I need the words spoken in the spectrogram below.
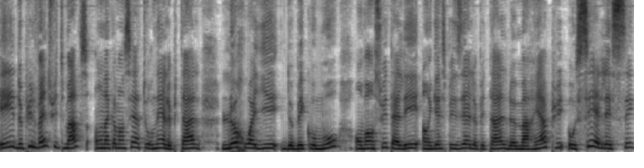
et depuis le 28 mars, on a commencé à tourner à l'hôpital Le Royer de Bécomo. On va ensuite aller en Gaspésie à l'hôpital de Maria, puis au CLSC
